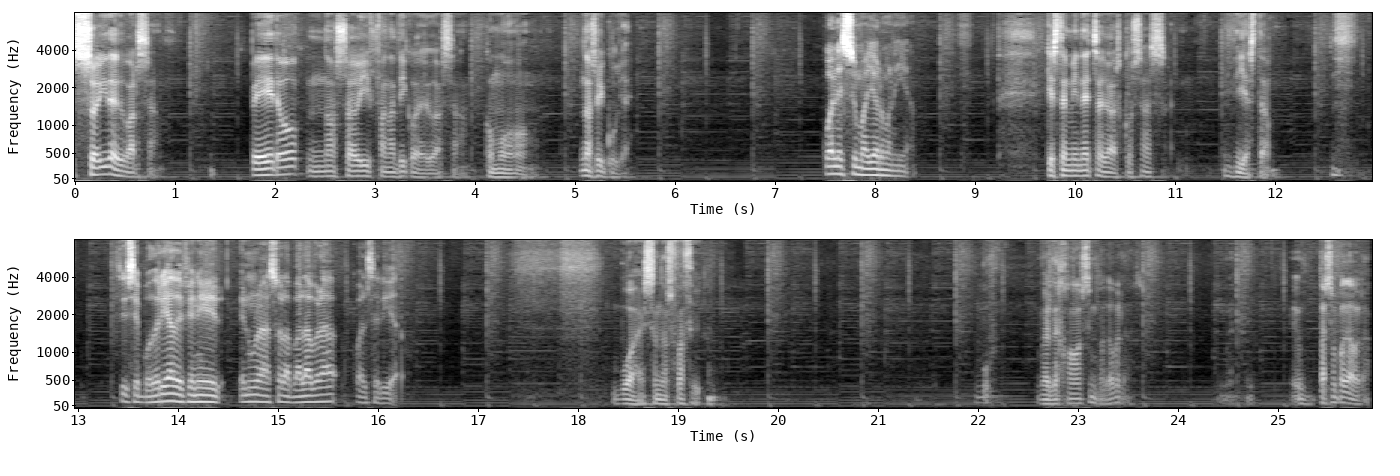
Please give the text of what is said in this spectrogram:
soy del Barça, pero no soy fanático del Barça, como no soy culé. ¿Cuál es su mayor manía? Que estén bien hechas las cosas y ya está. Si se podría definir en una sola palabra, ¿cuál sería? Buah, eso no es fácil. Uf, me has dejado sin palabras. Eh, Paso palabra.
